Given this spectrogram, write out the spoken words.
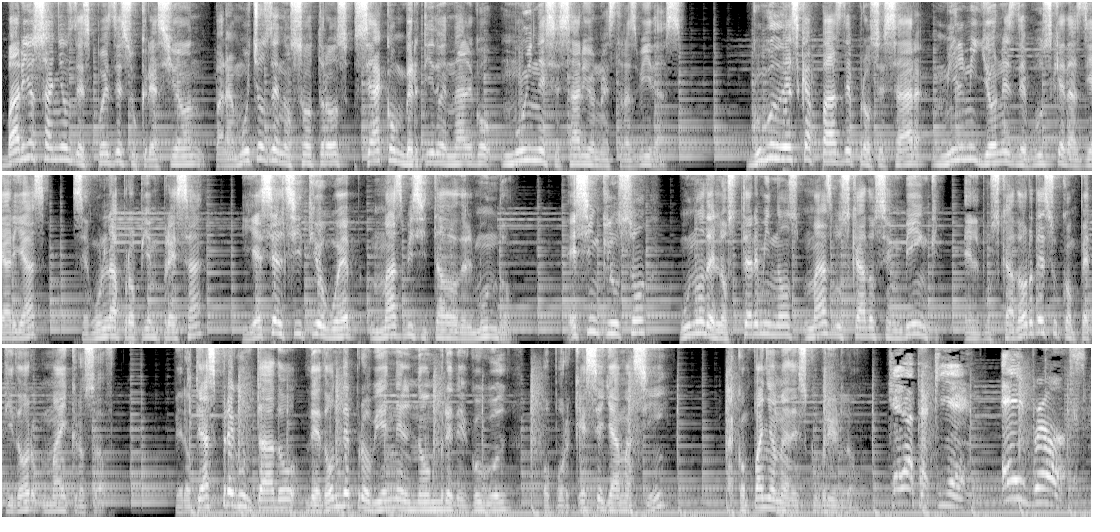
Varios años después de su creación, para muchos de nosotros se ha convertido en algo muy necesario en nuestras vidas. Google es capaz de procesar mil millones de búsquedas diarias, según la propia empresa, y es el sitio web más visitado del mundo. Es incluso uno de los términos más buscados en Bing, el buscador de su competidor Microsoft. Pero ¿te has preguntado de dónde proviene el nombre de Google o por qué se llama así? Acompáñame a descubrirlo. Quédate aquí en Hey Bros.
